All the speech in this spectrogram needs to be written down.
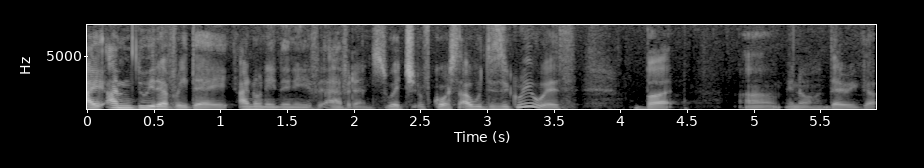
I, I'm do it every day. I don't need any ev- evidence, which of course I would disagree with, but um, you know, there you go.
